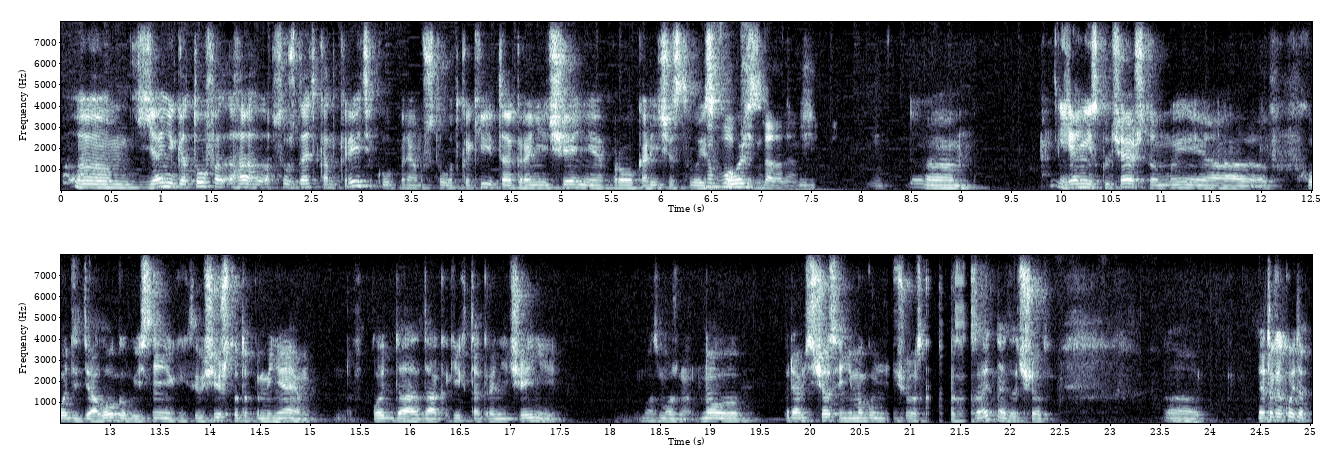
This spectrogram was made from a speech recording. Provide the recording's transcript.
Эм, я не готов а, а, обсуждать конкретику, прям что вот какие-то ограничения про количество использования. Ну, да, да, да. Я не исключаю, что мы а, в ходе диалога, выяснения каких-то вещей что-то поменяем, вплоть до, до каких-то ограничений. возможно. Но прямо сейчас я не могу ничего сказать на этот счет. Э, это какое-то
